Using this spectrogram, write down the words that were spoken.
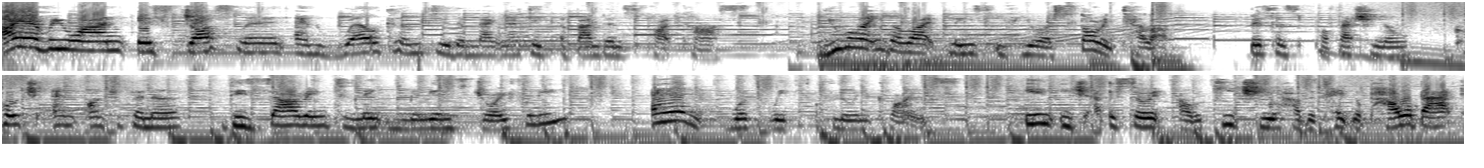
Hi everyone, it's Jocelyn and welcome to the Magnetic Abundance Podcast. You are in the right place if you're a storyteller, business professional, coach and entrepreneur desiring to make millions joyfully and work with affluent clients. In each episode, I will teach you how to take your power back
